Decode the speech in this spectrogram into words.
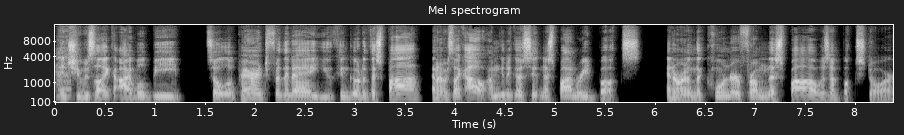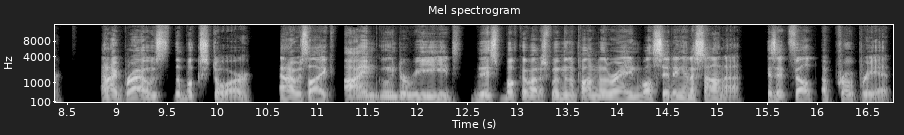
And she was like, I will be solo parent for the day. You can go to the spa. And I was like, oh, I'm going to go sit in a spa and read books. And around the corner from the spa was a bookstore. And I browsed the bookstore and I was like, I'm going to read this book about a swim in the pond in the rain while sitting in a sauna because it felt appropriate.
